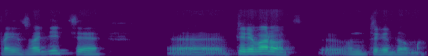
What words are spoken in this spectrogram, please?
производить переворот внутри дома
